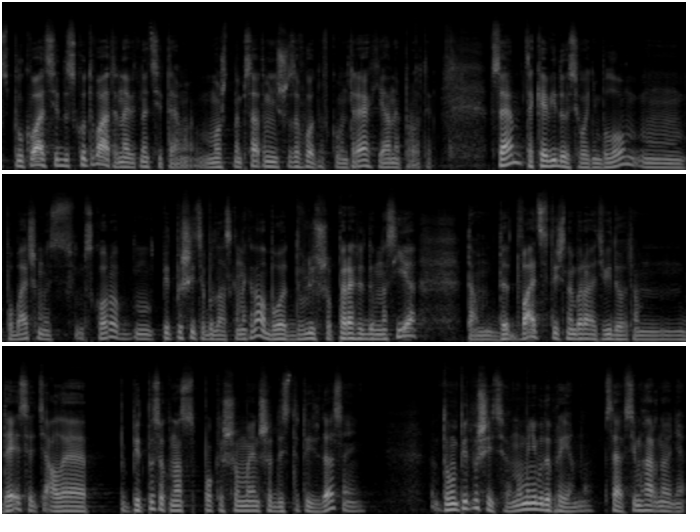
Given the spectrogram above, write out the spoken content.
спілкуватися і дискутувати навіть на ці теми. Можете написати мені що завгодно в коментарях, я не проти. Все, таке відео сьогодні було. Побачимось скоро. Підпишіться, будь ласка, на канал, бо дивлюсь, що перегляди в нас є. Там де 20 тисяч набирають відео, там 10, але Підписок у нас поки що менше 10 тисяч, да, Сань? Тому підпишіться. Ну мені буде приємно. Все, всім гарного дня.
